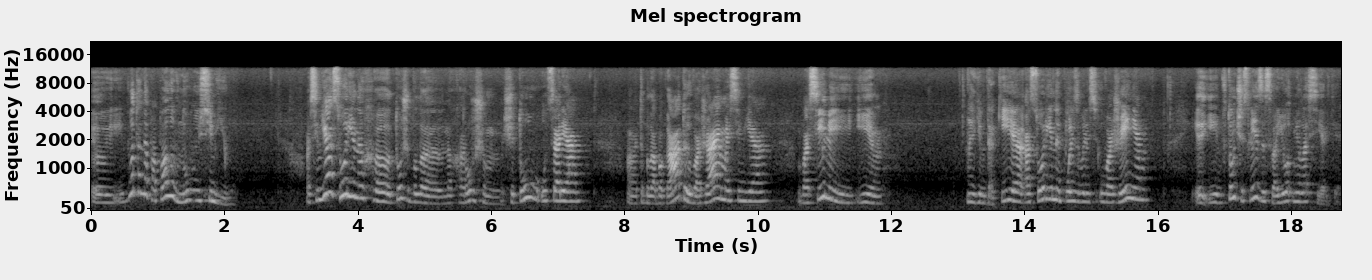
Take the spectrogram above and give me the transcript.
Э, и вот она попала в новую семью. А семья Сорьиных э, тоже была на хорошем счету у царя. Это была богатая, уважаемая семья. Василий и Евдокия Осорьины пользовались уважением, и, и в том числе и за свое милосердие.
